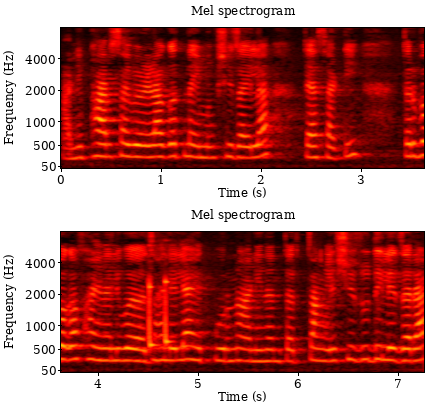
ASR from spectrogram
आणि फारसा वेळ लागत नाही मग शिजायला त्यासाठी. तर बघा फायनली व झालेले आहेत पूर्ण. आणि नंतर चांगले शिजू दिले जरा.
